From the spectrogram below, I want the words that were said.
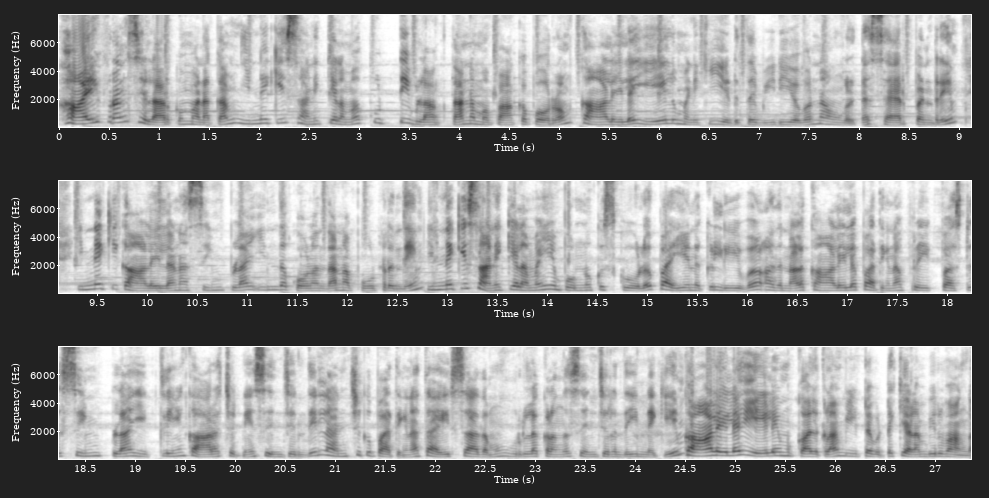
ஹாய் ஃப்ரெண்ட்ஸ் எல்லாருக்கும் வணக்கம். இன்னைக்கு சனிக்கிழமை குட்டி விளாக் தான் நம்ம பார்க்க போகிறோம் காலையில் ஏழு மணிக்கு எடுத்த வீடியோவை நான் உங்கள்கிட்ட ஷேர் பண்ணுறேன் இன்னைக்கு காலையில் நான் சிம்பிளாக இந்த கோலம் தான் நான் போட்டிருந்தேன். இன்னைக்கு சனிக்கிழமை என் பொண்ணுக்கு ஸ்கூலு பையனுக்கு லீவு அதனால் காலையில் பார்த்தீங்கன்னா பிரேக்ஃபாஸ்ட்டு சிம்பிளாக இட்லியும் கார சட்னியும் செஞ்சுருந்தேன் லஞ்சுக்கு பார்த்தீங்கன்னா தயிர் சாதமும் உருளைக்கிழங்கு செஞ்சுருந்தேன் இன்னைக்கு. காலையில் ஏழே முக்காலுக்கெல்லாம் வீட்டை விட்டு கிளம்பிடுவாங்க.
